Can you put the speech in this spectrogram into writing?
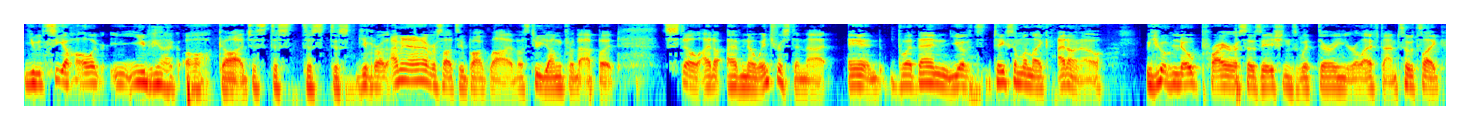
you would see a hologram. You'd be like, "Oh God, just, just, just, just give it." I mean, I never saw Tupac live. I was too young for that, but still, I, don't, I have no interest in that. And but then you have to take someone like I don't know. You have no prior associations with during your lifetime, so it's like,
